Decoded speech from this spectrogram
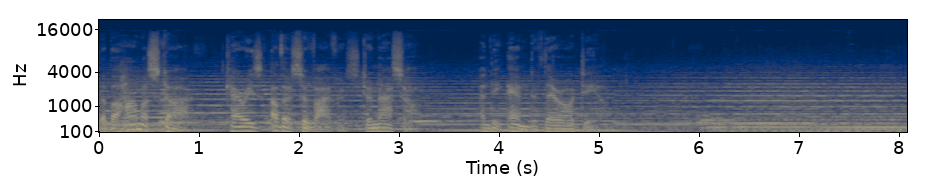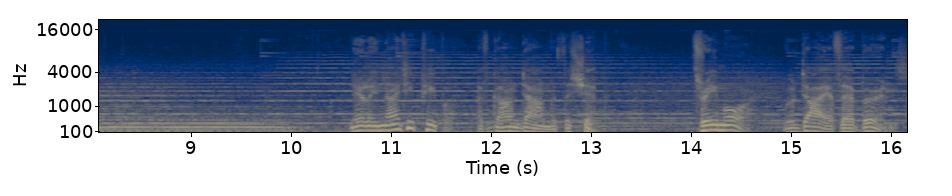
The Bahama Star carries other survivors to Nassau and the end of their ordeal. Nearly 90 people have gone down with the ship. Three more will die of their burns.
